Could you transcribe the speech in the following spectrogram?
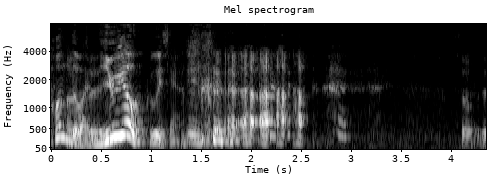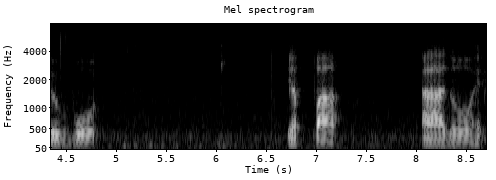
今度はニューヨークじゃん。そうでももうやっぱあのへ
